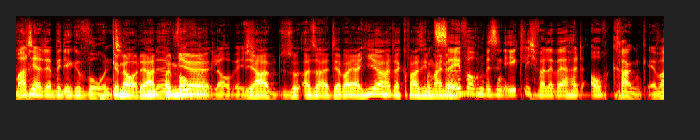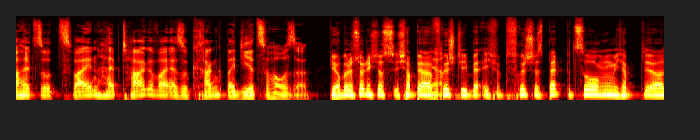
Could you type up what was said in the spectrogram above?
Martin hat ja bei dir gewohnt. Genau, der hat bei mir. Glaube ich. Ja, so, also der war ja hier, hat er quasi Und meine. safe auch ein bisschen eklig, weil er war halt auch krank. Er war halt so zweieinhalb Tage war er so krank bei dir zu Hause. Ja, aber das ist ja nicht das. Ich habe ja, Ja. frisch die, ich hab frisch das Bett bezogen. Ich habe ja,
